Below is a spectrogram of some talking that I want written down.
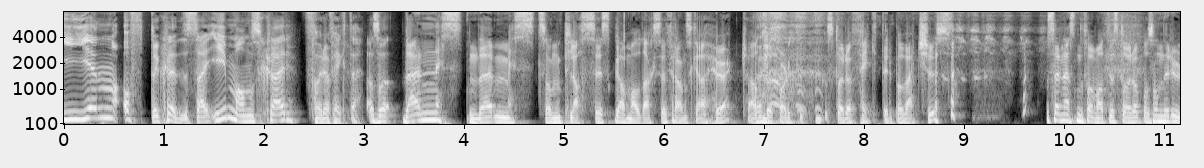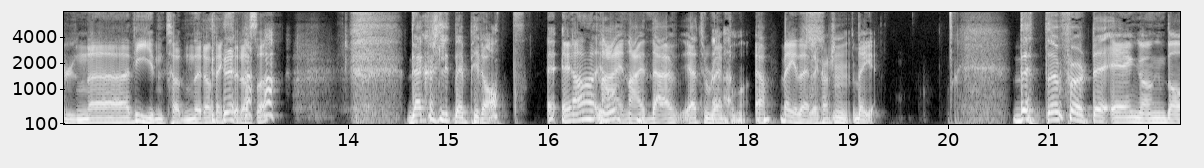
igjen ofte kledde seg i mannsklær for å fekte. Altså, Det er nesten det mest sånn klassisk gammeldagse franske jeg har hørt. At folk står og fekter på vertshus. Jeg ser nesten for meg at de står oppå sånn rullende vintønner og fekter også. Det er kanskje litt mer pirat? Ja, jo. Nei, nei, det er, jeg tror det er på noe. Ja. Begge deler, kanskje. Mm, begge. Dette førte en gang da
